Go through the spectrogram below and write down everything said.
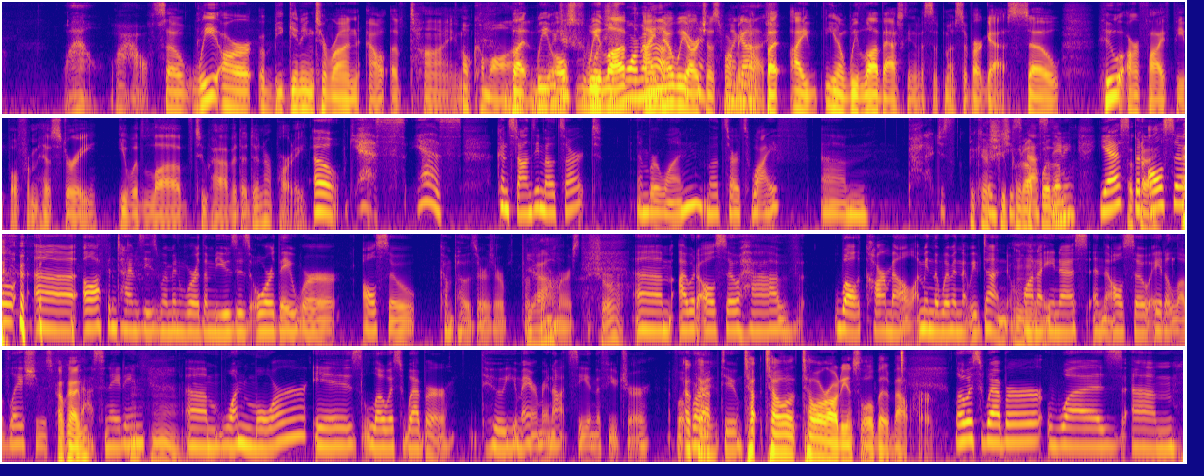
Wow. Wow. So we are beginning to run out of time. Oh, come on. But we We al- just- we love. I know we are just warming up, but I you know we love asking this of most of our guests. So, who are five people from history you would love to have at a dinner party? Oh, yes, yes. Constanze Mozart, number one, Mozart's wife. Um, God, I just Because think she she's put up with him? fascinating. Yes, but also uh, oftentimes these women were the muses or they were also composers or performers. Yeah. Sure. Um, I would also have, well, Carmel. I mean, the women that we've done, Juana Inés, and also Ada Lovelace. She was Okay. fascinating. Mm-hmm. Um, one more is Lois Weber, who you may or may not see in the future of what we're up to. T- tell tell our audience a little bit about her. Lois Weber was um,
